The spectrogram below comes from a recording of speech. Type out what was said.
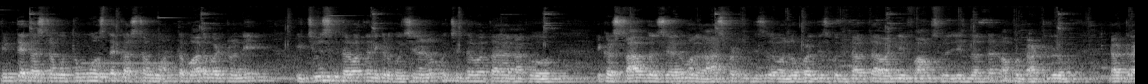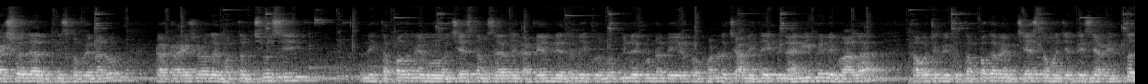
తింటే కష్టము తుమ్ము వస్తే కష్టము అంత బాధపడుతుంది ఇది చూసిన తర్వాత నేను ఇక్కడికి వచ్చినాను. వచ్చిన తర్వాత నాకు ఇక్కడ స్టాఫ్ కలిసారు మన హాస్పిటల్ తీసుకు లోపల తీసుకున్న తర్వాత అవన్నీ ఫామ్స్ ఫిల్ చేసిన తర్వాత అప్పుడు డాక్టర్ డాక్టర్ ఐశ్వర్య తీసుకుపోయినారు. డాక్టర్ ఐశ్వర్య గారు మొత్తం చూసి నీకు తప్పక మేము చేస్తాం సార్ మీకు అట్లేం లేదు. మీకు నొప్పి లేకుండా మీ యొక్క పనులు చాలా ఇదైపోయినాయి అరిగిపోయినాయి బాగా. కాబట్టి మీకు తప్పక మేము చేస్తామని చెప్పేసి ఆమె ఎంత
